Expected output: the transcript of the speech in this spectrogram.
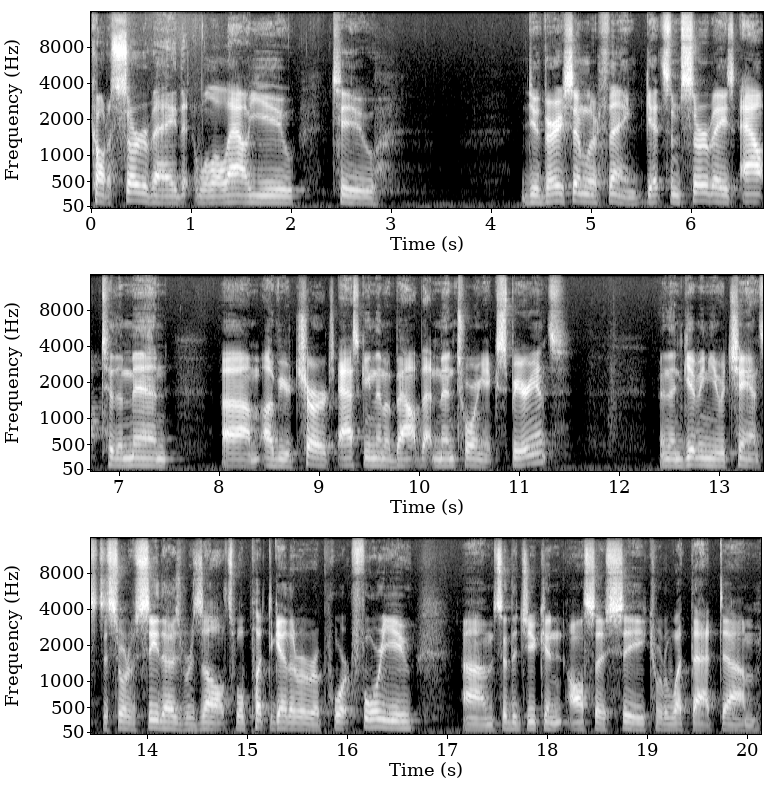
called a survey that will allow you to do a very similar thing. Get some surveys out to the men um, of your church, asking them about that mentoring experience, and then giving you a chance to sort of see those results. We'll put together a report for you um, so that you can also see sort of what that um,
